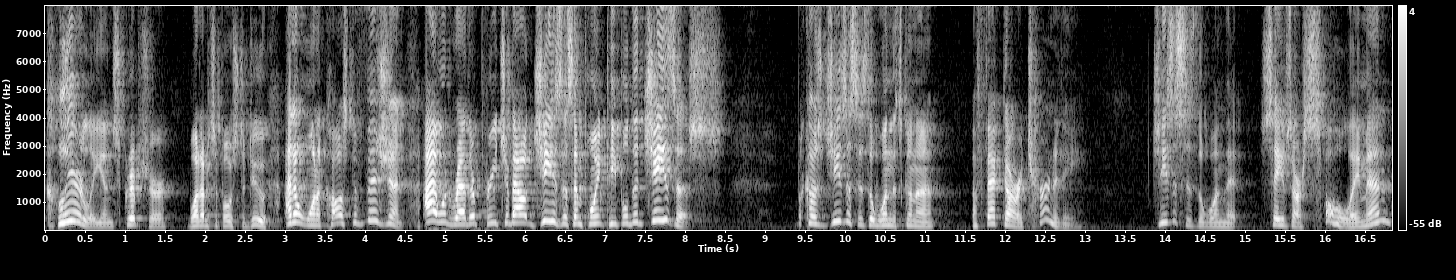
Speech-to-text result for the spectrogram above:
clearly in Scripture, what I'm supposed to do. I don't want to cause division. I would rather preach about Jesus and point people to Jesus because Jesus is the one that's going to affect our eternity. Jesus is the one that saves our soul. Amen?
